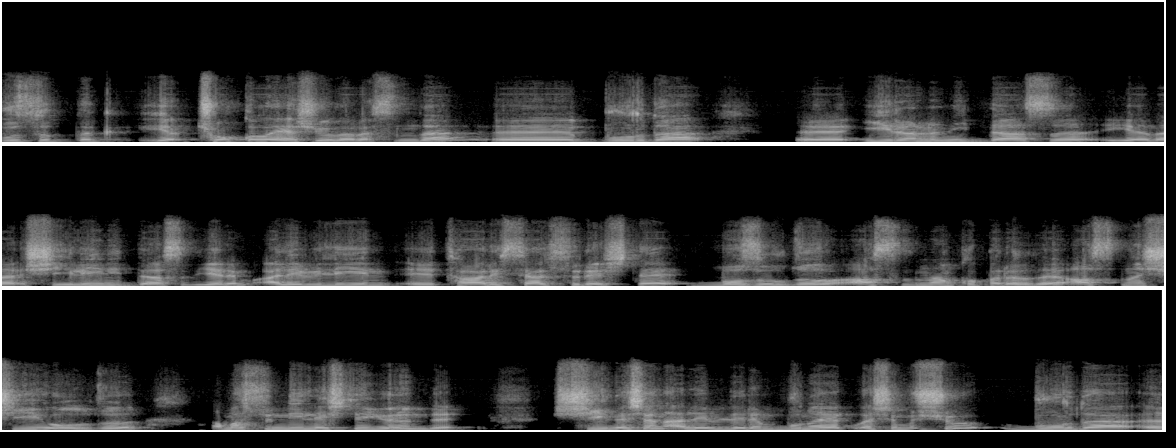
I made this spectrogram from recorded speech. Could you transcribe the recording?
bu zıtlık ya, çok kolay yaşıyorlar aslında. Ee, burada e, İran'ın iddiası ya da Şiiliğin iddiası diyelim Aleviliğin e, tarihsel süreçte bozulduğu, aslından koparıldığı, aslında Şii olduğu ama Sünnileştiği yönünde. Şiileşen Alevilerin buna yaklaşımı şu, burada e,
